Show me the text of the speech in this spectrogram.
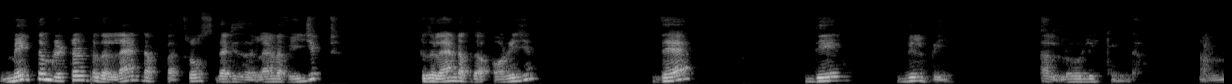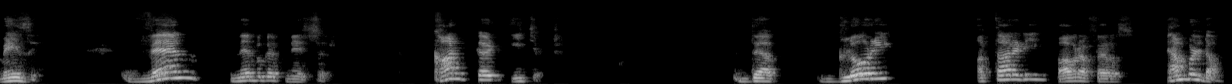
make them return to the land of Pathros, that is the land of Egypt, to the land of the origin. There they will be a lowly kingdom. Amazing. When Nebuchadnezzar conquered Egypt, the glory, authority, power of Pharaoh tumbled down.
